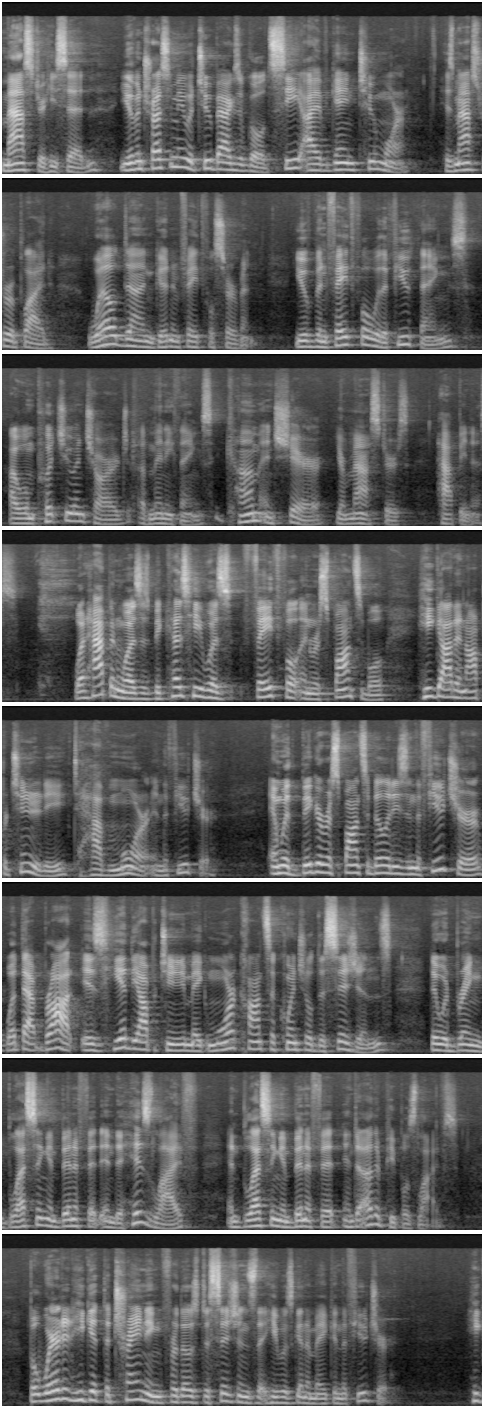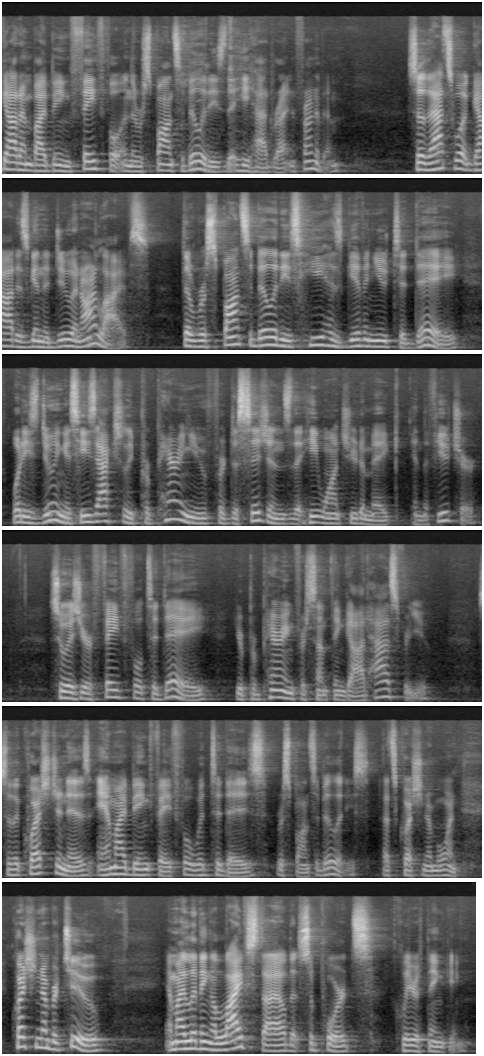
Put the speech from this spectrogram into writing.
Master, he said, you have entrusted me with two bags of gold. See, I have gained two more. His master replied, Well done, good and faithful servant. You have been faithful with a few things. I will put you in charge of many things. Come and share your master's happiness. What happened was is because he was faithful and responsible, he got an opportunity to have more in the future. And with bigger responsibilities in the future, what that brought is he had the opportunity to make more consequential decisions that would bring blessing and benefit into his life and blessing and benefit into other people's lives. But where did he get the training for those decisions that he was going to make in the future? He got them by being faithful in the responsibilities that he had right in front of him. So that's what God is going to do in our lives. The responsibilities he has given you today, what he's doing is he's actually preparing you for decisions that he wants you to make in the future. So as you're faithful today, you're preparing for something God has for you. So the question is Am I being faithful with today's responsibilities? That's question number one. Question number two Am I living a lifestyle that supports clear thinking?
